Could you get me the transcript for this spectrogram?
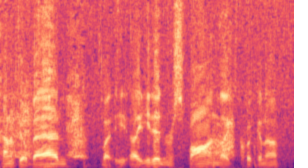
Kind of feel bad, but he like, he didn't respond like quick enough.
